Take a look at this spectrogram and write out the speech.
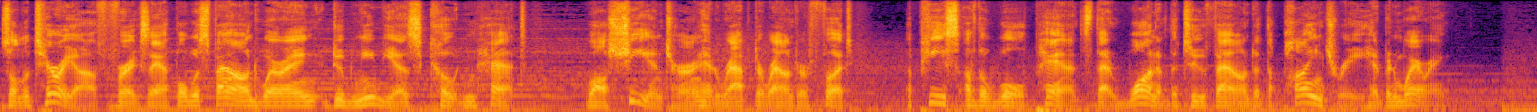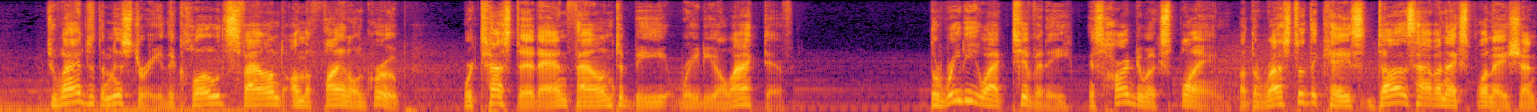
Zolotaryov, for example, was found wearing Dubinina's coat and hat, while she in turn had wrapped around her foot a piece of the wool pants that one of the two found at the pine tree had been wearing. To add to the mystery, the clothes found on the final group were tested and found to be radioactive, the radioactivity is hard to explain, but the rest of the case does have an explanation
